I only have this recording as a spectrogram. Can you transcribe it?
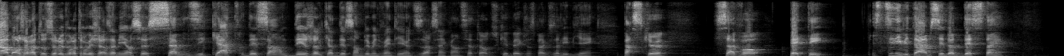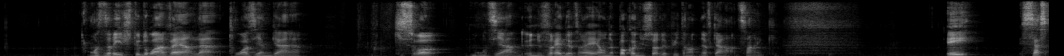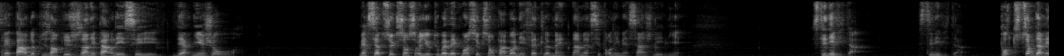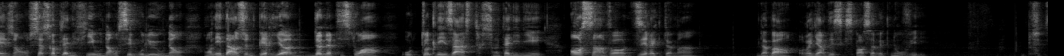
Alors, bonjour à tous, heureux de vous retrouver, chers amis, en ce samedi 4 décembre, déjà le 4 décembre 2021, 10h57, heure du Québec. J'espère que vous allez bien, parce que ça va péter. C'est inévitable, c'est notre destin. On se dirige tout droit vers la troisième guerre, qui sera mondiale, une vraie de vraie. On n'a pas connu ça depuis 39-45. Et ça se prépare de plus en plus. Je vous en ai parlé ces derniers jours. Merci à tous ceux qui sont sur YouTube avec moi. Ceux qui ne sont pas abonnés, faites-le maintenant. Merci pour les messages, les liens. C'est inévitable. C'est inévitable. Pour toutes sortes de raisons, ce sera planifié ou non, c'est voulu ou non, on est dans une période de notre histoire où toutes les astres sont alignés. On s'en va directement. D'abord, regardez ce qui se passe avec nos vies.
